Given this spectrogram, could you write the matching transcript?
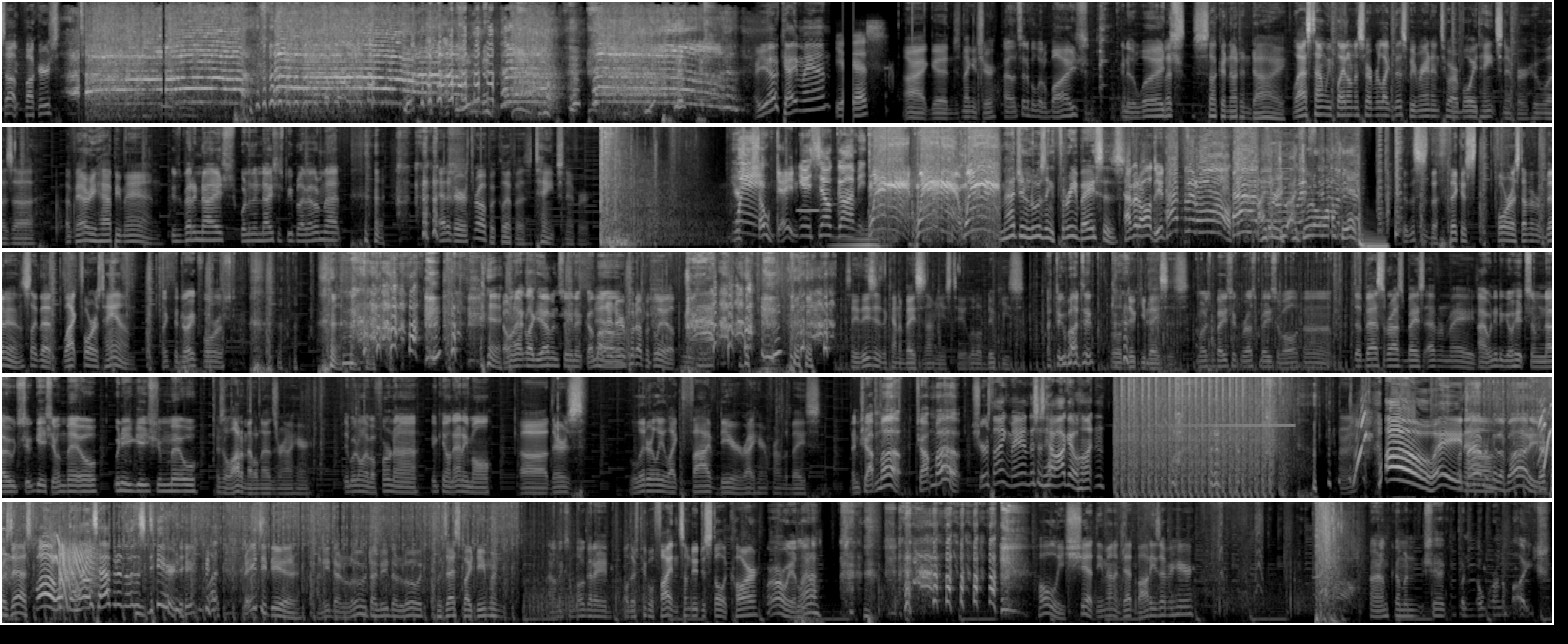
What's up, fuckers? Are you okay, man? Yes. All right, good. Just making sure. All right, let's set up a little base into the woods. Let's suck a nut and die. Last time we played on a server like this, we ran into our boy Taint Sniffer, who was uh, a very happy man. He's very nice. One of the nicest people I've ever met. Editor, throw up a clip of Taint Sniffer. You're so gay. You're so gummy. Imagine losing three bases. Have it all, dude. Have it all. Have I do I do it all off the end. Dude, this is the thickest forest I've ever been in. It's like that Black Forest ham. Like the Drake Forest. Don't act like you haven't seen it. Come Editor, on. Editor, put up a clip. See, these are the kind of bases I'm used to. Little dookies. A two by two. Little dookie bases. Most basic Rust base of all time. The best Rust base ever made. All right, we need to go hit some nodes to get some metal. We need to get some metal. There's a lot of metal nodes around here. If we don't have a furnace, you kill an animal. Uh, there's literally like five deer right here in front of the base. Then chop them up. Chop them up. Sure thing, man. This is how I go hunting. Right. Oh, hey What's now. happening to the body? They're possessed. Whoa, what the hell is happening to this deer, dude? What? Crazy deer. I need their loot. I need their loot. Possessed by demons. I'll make some low grade. Oh, there's people fighting. Some dude just stole a car. Where are we, Atlanta? Holy shit, the amount of dead bodies over here. All right, I'm coming. Shit, I'm putting over on the base.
